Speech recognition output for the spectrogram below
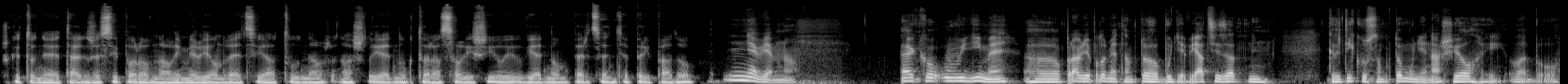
už keď to nie je tak, že si porovnali milión vecí a tu našli jednu, ktorá sa líši v jednom percente prípadov. Neviem, no. Ako uvidíme, eh, pravdepodobne tam toho bude viac za tým. Kritiku som k tomu nenašiel, hej, lebo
